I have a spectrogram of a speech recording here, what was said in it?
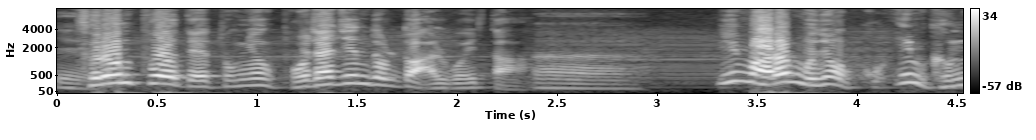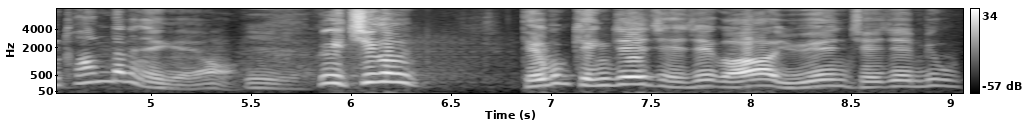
예. 트럼프 대통령 보좌진들도 알고 있다. 아. 이 말은 뭐냐면 고- 이미 검토한다는 얘기예요. 예. 그게 지금 대북 경제 제재가 유엔 제재 미국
